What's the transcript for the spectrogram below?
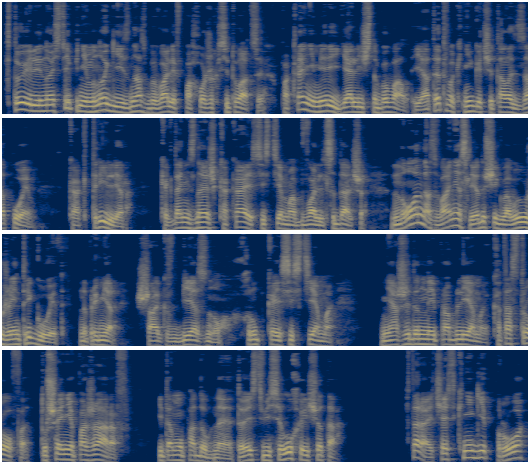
В той или иной степени многие из нас бывали в похожих ситуациях. По крайней мере, я лично бывал, и от этого книга читалась запоем, как триллер, когда не знаешь, какая система обвалится дальше – но название следующей главы уже интригует. Например, «Шаг в бездну», «Хрупкая система», «Неожиданные проблемы», «Катастрофа», «Тушение пожаров» и тому подобное. То есть веселуха еще та. Вторая часть книги про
